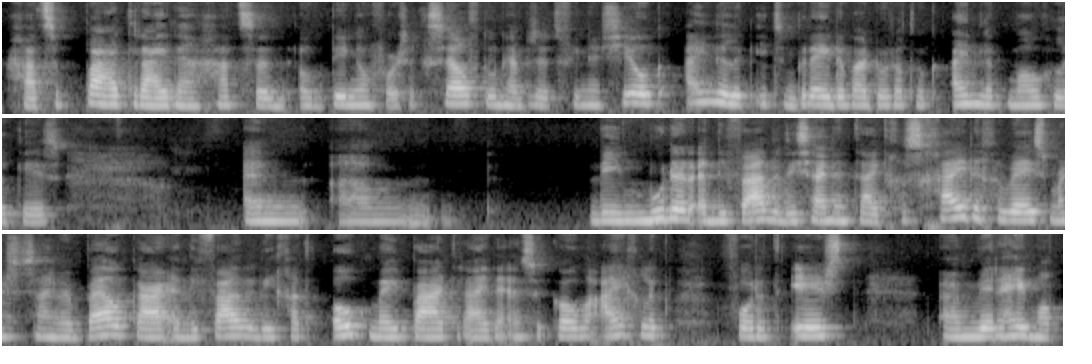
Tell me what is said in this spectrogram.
gaat ze paardrijden en gaat ze ook dingen voor zichzelf doen. Hebben ze het financieel ook eindelijk iets breder, waardoor dat ook eindelijk mogelijk is. En um, die moeder en die vader die zijn een tijd gescheiden geweest, maar ze zijn weer bij elkaar. En die vader die gaat ook mee paardrijden. En ze komen eigenlijk voor het eerst um, weer helemaal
